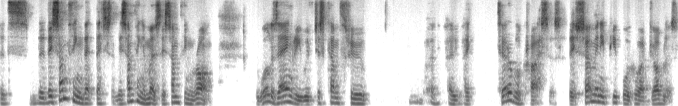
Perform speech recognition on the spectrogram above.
it's, there's something that that's, there's something amiss, there's something wrong. The world is angry. We've just come through a, a, a terrible crisis. There's so many people who are jobless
